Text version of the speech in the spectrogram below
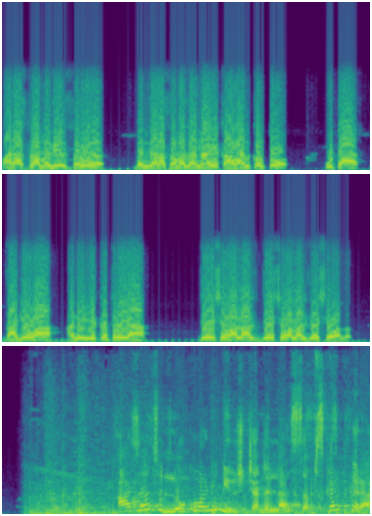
महाराष्ट्रामधील सर्व बंजारा समाजांना एक आवाहन करतो उठा जागे व्हा आणि एकत्र या. जय शिवालाल जय शिवालाल जय शिवालाल. आजच लोकवाणी न्यूज चॅनलला सबस्क्राईब करा.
